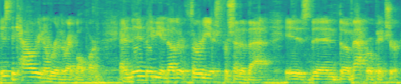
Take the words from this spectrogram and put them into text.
is the calorie number in the right ballpark, and then maybe another 30ish percent of that is then the macro picture.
